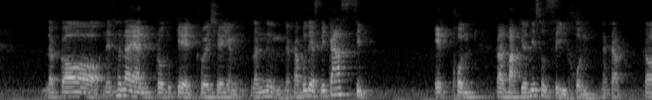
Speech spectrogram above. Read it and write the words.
2 แล้วก็เนเธอร์แลนด์โปรตุเกสโครเอเชียอย่างละหนึ่งนะครับบุนเดสลีกา11 คนกลัดบัคเยอะที่สุด 4 คนนะครับก็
